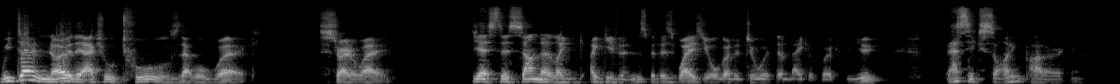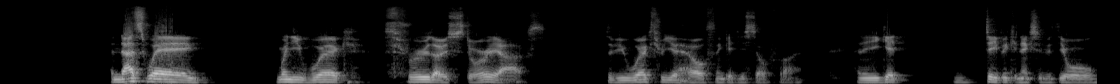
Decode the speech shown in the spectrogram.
we don't know the actual tools that will work straight away. Yes, there's some that like are givens, but there's ways you all got to do it that make it work for you. That's the exciting part, I reckon. And that's where, when you work through those story arcs, so if you work through your health and get yourself right, and then you get deeper connected with your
